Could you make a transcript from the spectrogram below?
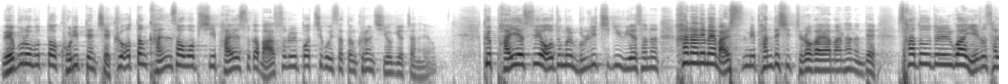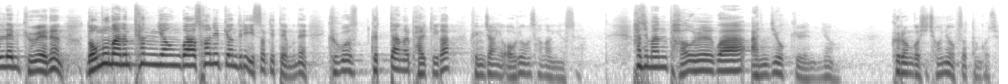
외부로부터 고립된 채 그 어떤 간섭 없이 바예수가 마술을 뻗치고 있었던 그런 지역이었잖아요. 그 바예수의 어둠을 물리치기 위해서는 하나님의 말씀이 반드시 들어가야만 하는데 사도들과 예루살렘 교회는 너무 많은 편견과 선입견들이 있었기 때문에 그곳 그 땅을 밟기가 굉장히 어려운 상황이었어요. 하지만 바울과 안디옥 교회는요. 그런 것이 전혀 없었던 거죠.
